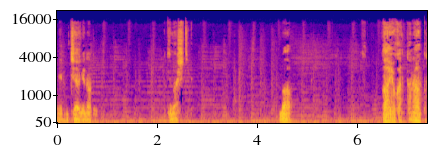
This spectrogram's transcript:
え打ち上げなど、行きまして。まあ、ああ、よかったなと。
